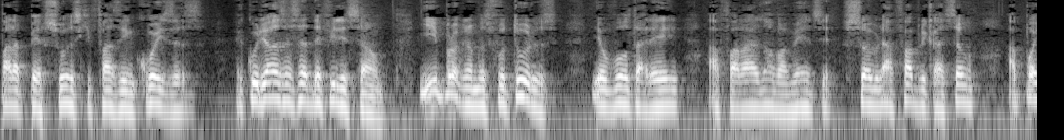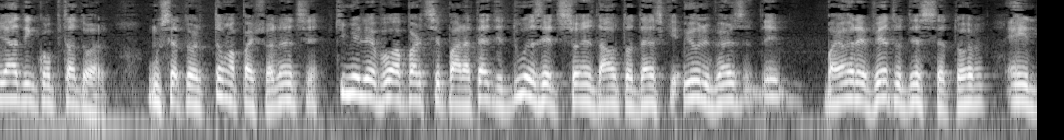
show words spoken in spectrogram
para pessoas que fazem coisas. É curiosa essa definição. E em programas futuros eu voltarei a falar novamente sobre a fabricação apoiada em computador, um setor tão apaixonante que me levou a participar até de duas edições da Autodesk University maior evento desse setor em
